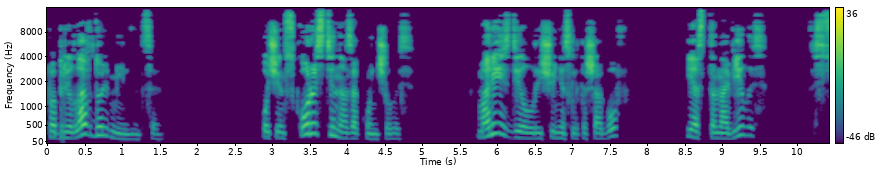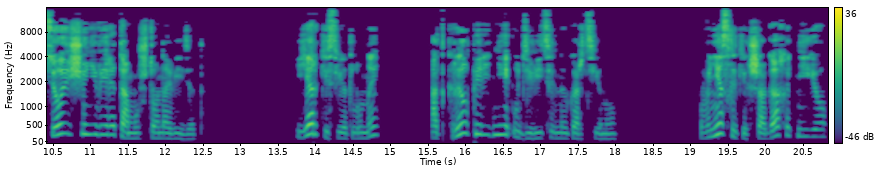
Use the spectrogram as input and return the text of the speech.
побрела вдоль мельницы. Очень скоро стена закончилась. Мария сделала еще несколько шагов и остановилась, все еще не веря тому, что она видит. Яркий свет луны открыл перед ней удивительную картину. В нескольких шагах от нее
